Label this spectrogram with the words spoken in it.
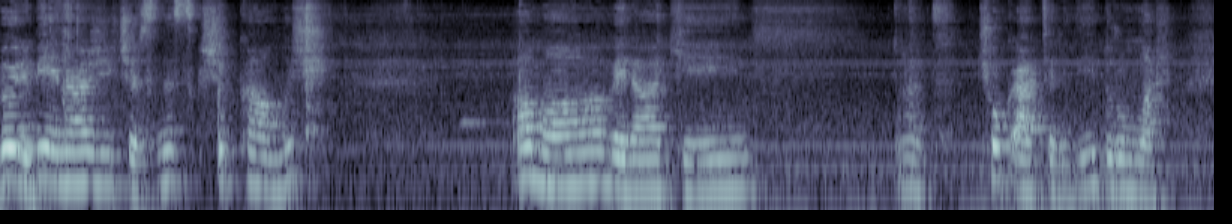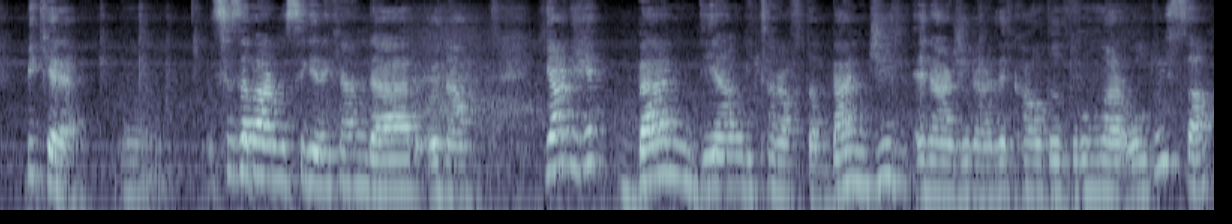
böyle bir enerji içerisinde sıkışıp kalmış. Ama ve lakin evet çok ertelediği durumlar. Bir kere hmm, size vermesi gereken değer, önem. Yani hep ben diyen bir tarafta, bencil enerjilerde kaldığı durumlar olduysa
